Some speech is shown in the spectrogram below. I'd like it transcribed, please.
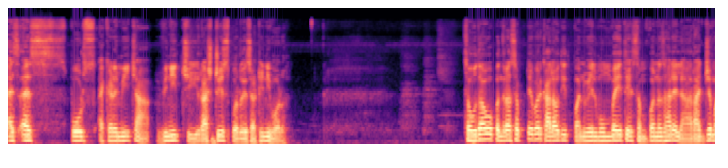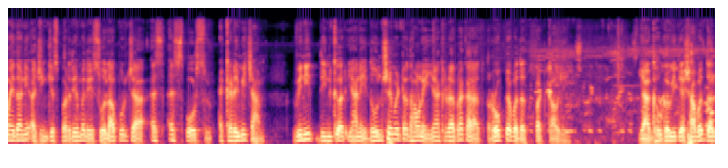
एस एस स्पोर्ट्स अकॅडमीच्या विनीतची राष्ट्रीय स्पर्धेसाठी निवड. चौदा व पंधरा सप्टेंबर कालावधीत पनवेल मुंबई येथे संपन्न झालेल्या राज्य मैदानी अजिंक्य स्पर्धेमध्ये सोलापूरच्या एस एस स्पोर्ट्स अकॅडमीच्या विनीत दिनकर याने दोनशे मीटर धावणे या क्रीडा प्रकारात रौप्य पदक पटकावले. या घवघवीत यशाबद्दल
